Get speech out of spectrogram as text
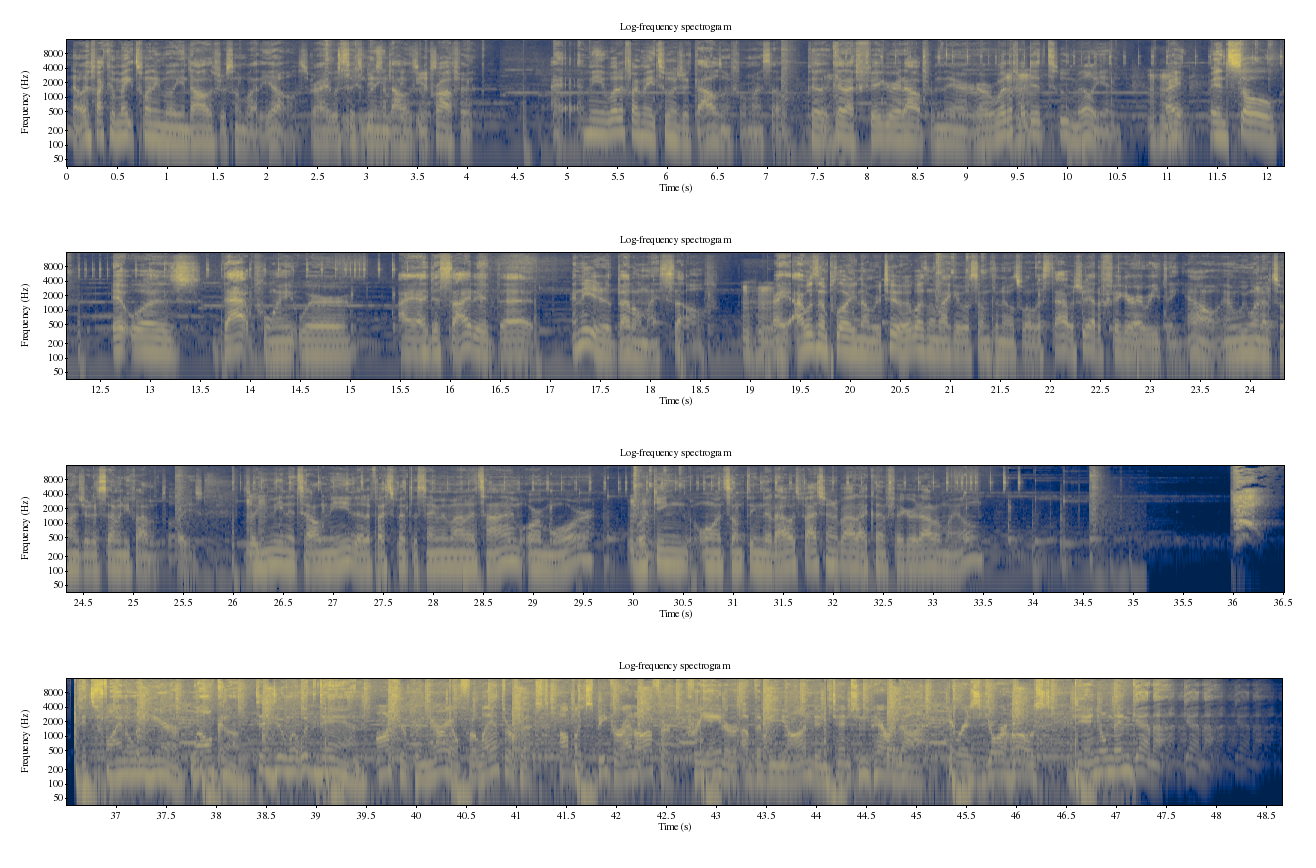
you know, if I could make twenty million dollars for somebody else, right, with six million dollars in profit, I, I, mean, what if I made two hundred thousand for myself? Could mm-hmm. could I figure it out from there? Or what if mm-hmm. I did two million, mm-hmm. right? And so it was that point where I, I decided that I needed to bet on myself. Mm-hmm. Right. I was employee number two. It wasn't like it was something that was well established. We had to figure everything out. And we went up to 175 employees. So mm-hmm. you mean to tell me that if I spent the same amount of time or more mm-hmm. working on something that I was passionate about, I couldn't figure it out on my own? It's finally here. Welcome to Do It with Dan, entrepreneurial philanthropist, public speaker, and author, creator of the Beyond Intention Paradigm. Here is your host, Daniel Mangena.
